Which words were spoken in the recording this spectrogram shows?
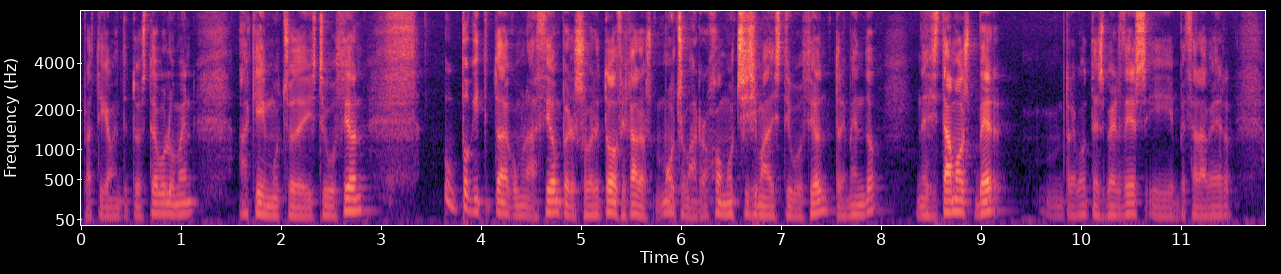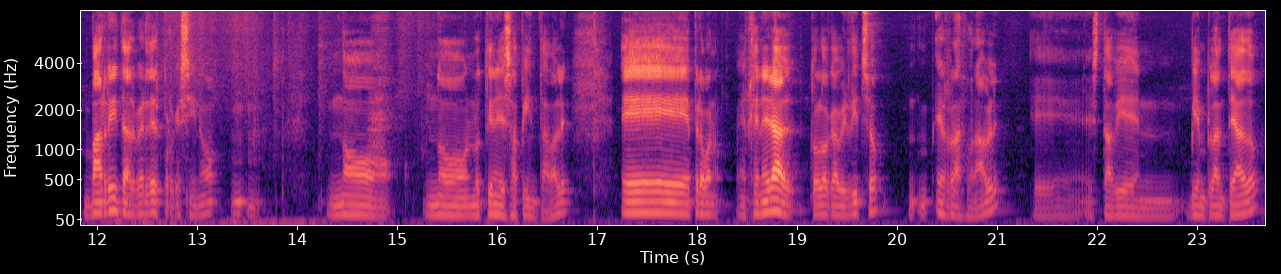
prácticamente todo este volumen. Aquí hay mucho de distribución, un poquitito de acumulación, pero sobre todo, fijaros, mucho más rojo, muchísima distribución, tremendo. Necesitamos ver rebotes verdes y empezar a ver barritas verdes, porque si no, mm, mm, no, no, no tiene esa pinta, ¿vale? Eh, pero bueno, en general, todo lo que habéis dicho es razonable, eh, está bien, bien planteado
